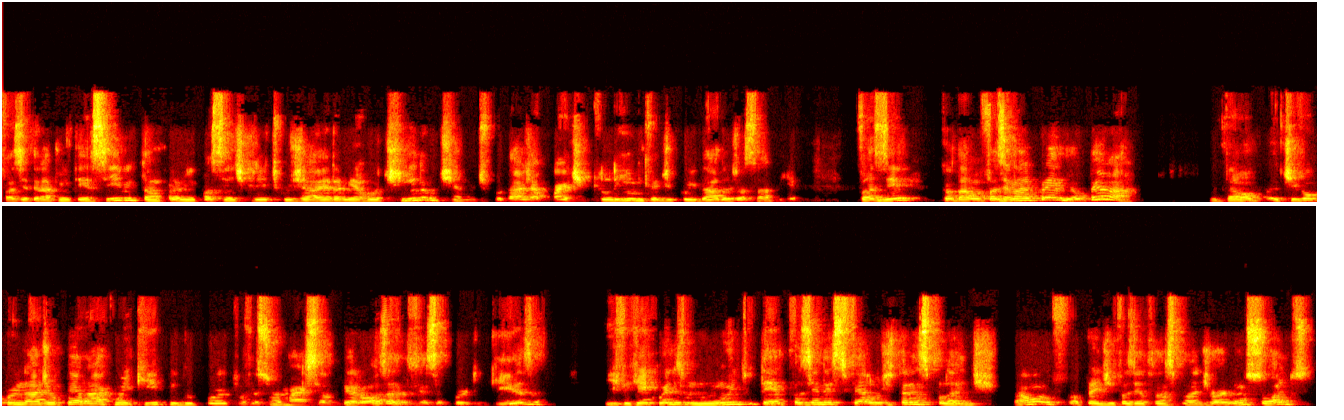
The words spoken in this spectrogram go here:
fazia terapia intensiva, então para mim paciente crítico já era minha rotina, não tinha dificuldade, a parte clínica de cuidado eu já sabia fazer. O que eu estava fazendo era aprender a operar. Então eu tive a oportunidade de operar com a equipe do professor Marcelo Perosa, da ciência portuguesa, e fiquei com eles muito tempo fazendo esse fellow de transplante. Então eu aprendi a fazer transplante de órgãos sólidos.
